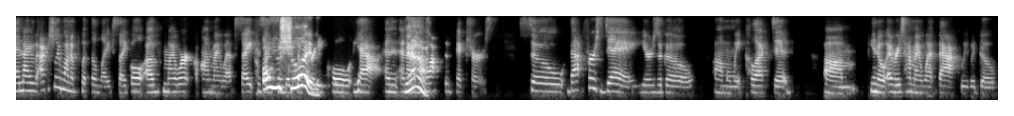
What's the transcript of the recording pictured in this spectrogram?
and i actually want to put the life cycle of my work on my website because oh I you should pretty cool yeah and and yeah. i have lots of pictures so that first day years ago um, when we collected um, you know every time i went back we would go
